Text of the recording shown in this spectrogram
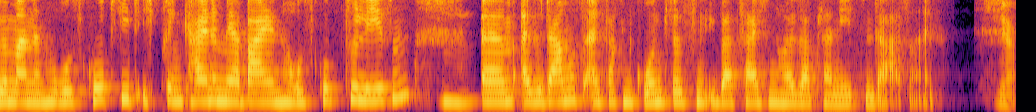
wenn man ein Horoskop sieht. Ich bringe keine mehr bei, ein Horoskop zu lesen. Mhm. Ähm, also, da muss einfach ein Grundwissen über Zeichenhäuser, Planeten da sein. Ja.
